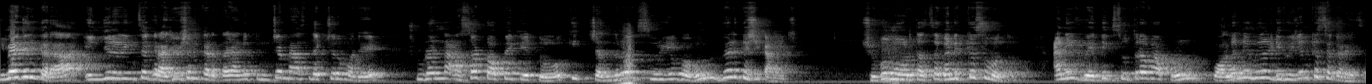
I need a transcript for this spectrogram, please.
इमॅजिन करा इंजिनिअरिंगचं ग्रॅज्युएशन करताय आणि तुमच्या मॅथ्स लेक्चरमध्ये स्टुडंटना असा टॉपिक येतो की चंद्र सूर्य बघून वेळ कशी काढायची? शुभमुहूर्ताचं गणित कसं होतं? आणि वैदिक सूत्र वापरून पॉलिनोमियल डिव्हिजन कसं करायचं?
